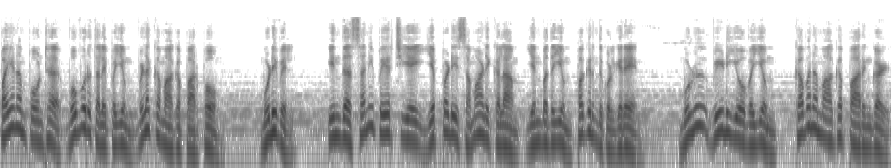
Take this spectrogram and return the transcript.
பயணம் போன்ற ஒவ்வொரு தலைப்பையும் விளக்கமாக பார்ப்போம். முடிவில் இந்த சனி பயிற்சியை எப்படி சமாளிக்கலாம் என்பதையும் பகிர்ந்து கொள்கிறேன். முழு வீடியோவையும் கவனமாக பாருங்கள்.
